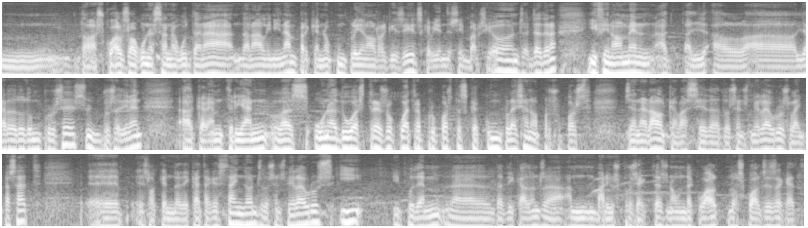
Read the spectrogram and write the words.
de les quals algunes s'han hagut d'anar eliminant perquè no complien els requisits, que havien de ser inversions, etc. I finalment, al, al, al llarg de tot un procés, un procediment, acabem triant les una, dues, tres o quatre propostes que compleixen el pressupost general, que va ser de 200.000 euros l'any passat, eh, és el que hem dedicat aquest any, doncs, 200.000 euros, i, i podem eh, dedicar doncs, a, a diversos projectes, no? un de qual, dels quals és aquest.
